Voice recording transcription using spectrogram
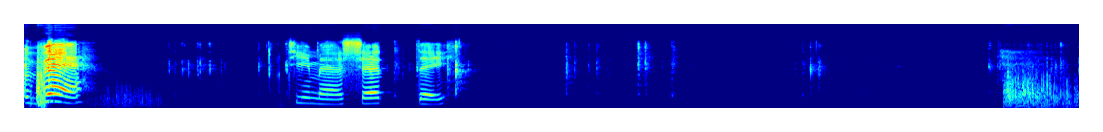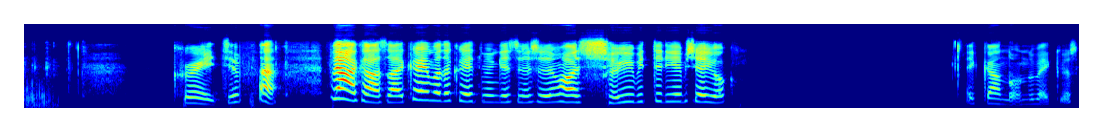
Ve Team set day. Creative. Ha. Ve arkadaşlar Kreyma'da Creative'in geçtiğini söyleyeyim. Ha şey bitti diye bir şey yok. Ekranda onu bekliyoruz.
